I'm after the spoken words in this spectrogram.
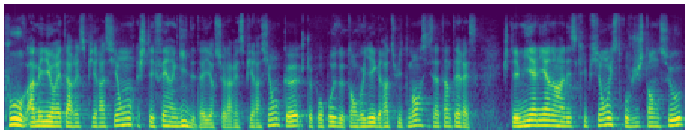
Pour améliorer ta respiration, je t'ai fait un guide d'ailleurs sur la respiration que je te propose de t'envoyer gratuitement si ça t'intéresse. Je t'ai mis un lien dans la description, il se trouve juste en dessous.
